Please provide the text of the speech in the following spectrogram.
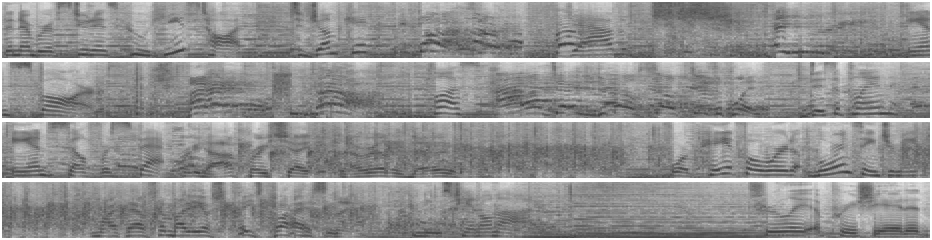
the number of students who he's taught to jump kick, jab, and spar. Plus, Self-discipline. discipline and self-respect. I appreciate it. I really do. For Pay It Forward, Lauren St. Germain, I might have somebody else teach class now. News Channel 9. Truly appreciated.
